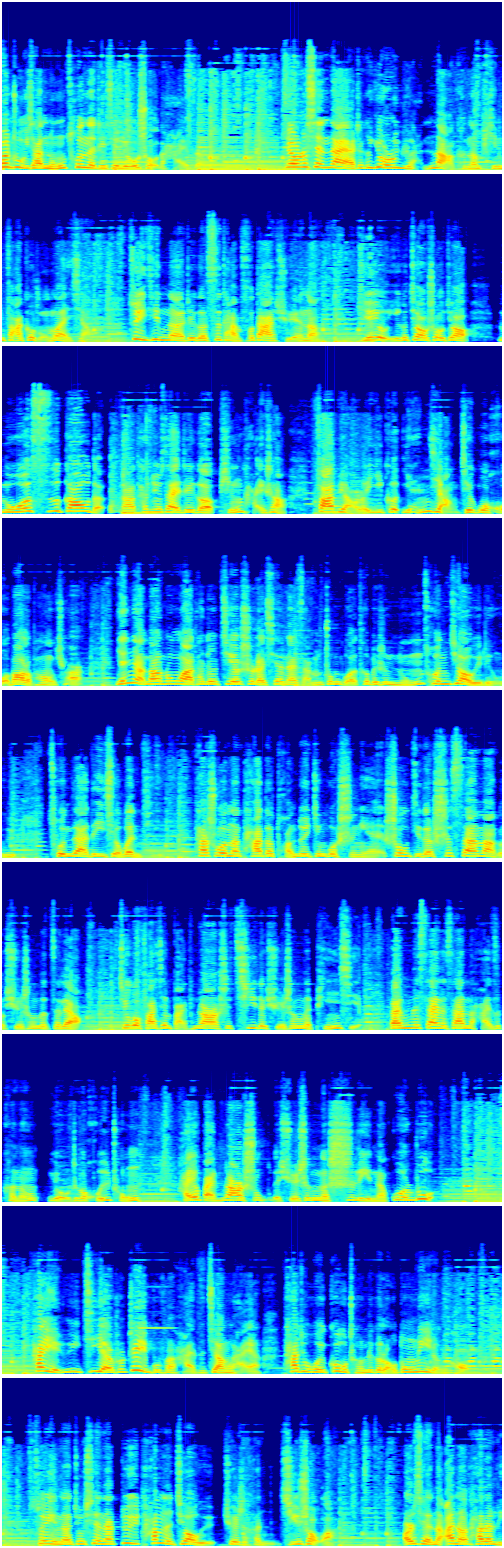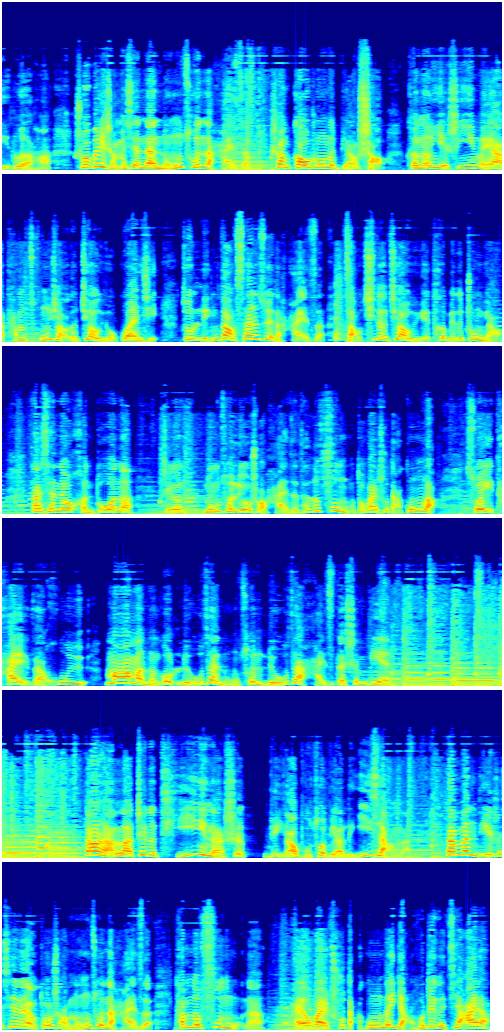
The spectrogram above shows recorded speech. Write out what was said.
关注一下农村的这些留守的孩子。要说现在啊，这个幼儿园呢，可能频发各种乱象。最近呢，这个斯坦福大学呢，也有一个教授叫。罗斯高的啊，他就在这个平台上发表了一个演讲，结果火爆了朋友圈。演讲当中啊，他就揭示了现在咱们中国，特别是农村教育领域存在的一些问题。他说呢，他的团队经过十年收集了十三万个学生的资料，结果发现百分之二十七的学生的贫血，百分之三十三的孩子可能有这个蛔虫，还有百分之二十五的学生呢视力呢过弱。他也预计啊，说这部分孩子将来啊，他就会构成这个劳动力人口，所以呢，就现在对于他们的教育确实很棘手啊。而且呢，按照他的理论哈，说为什么现在农村的孩子上高中的比较少，可能也是因为啊，他们从小的教育有关系。就零到三岁的孩子，早期的教育也特别的重要。但现在有很多呢，这个农村留守孩子，他的父母都外出打工了，所以他也在呼吁妈妈能够留在农村，留在孩子的身边。当然了，这个提议呢是比较不错、比较理想的，但问题是现在有多少农村的孩子，他们的父母呢还要外出打工，得养活这个家呀。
